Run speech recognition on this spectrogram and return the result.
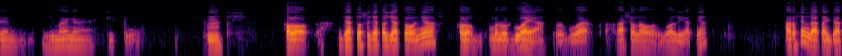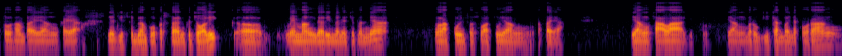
dan gimana gitu? Kalau jatuh sejatuh jatuhnya, kalau menurut gua ya, menurut gua rasional gua lihatnya harusnya nggak akan jatuh sampai yang kayak jadi 90% kecuali eh, memang dari manajemennya ngelakuin sesuatu yang apa ya yang salah gitu yang merugikan banyak orang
